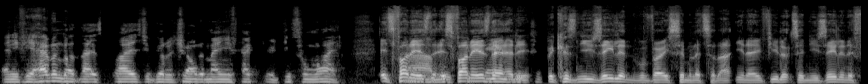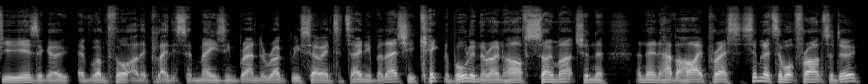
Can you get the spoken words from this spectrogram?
And if you haven't got those players, you've got to try to manufacture a different way. It's funny, isn't Um, it? It's funny, isn't it, Eddie? Because New Zealand were very similar to that. You know, if you looked at New Zealand a few years ago, everyone thought, oh, they play this amazing brand of rugby, so entertaining. But they actually kick the ball in their own half so much and, and then have a high press, similar to what France are doing.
